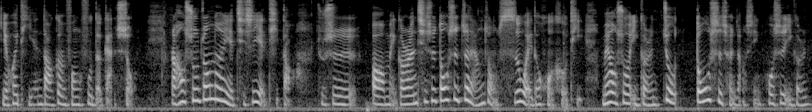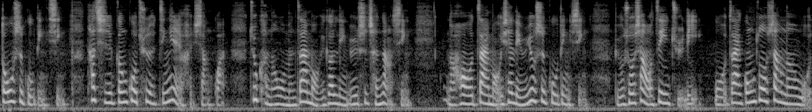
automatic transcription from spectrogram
也会体验到更丰富的感受。然后书中呢也其实也提到，就是呃每个人其实都是这两种思维的混合体，没有说一个人就都是成长型，或是一个人都是固定型。它其实跟过去的经验也很相关，就可能我们在某一个领域是成长型，然后在某一些领域又是固定型。比如说像我自己举例，我在工作上呢，我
